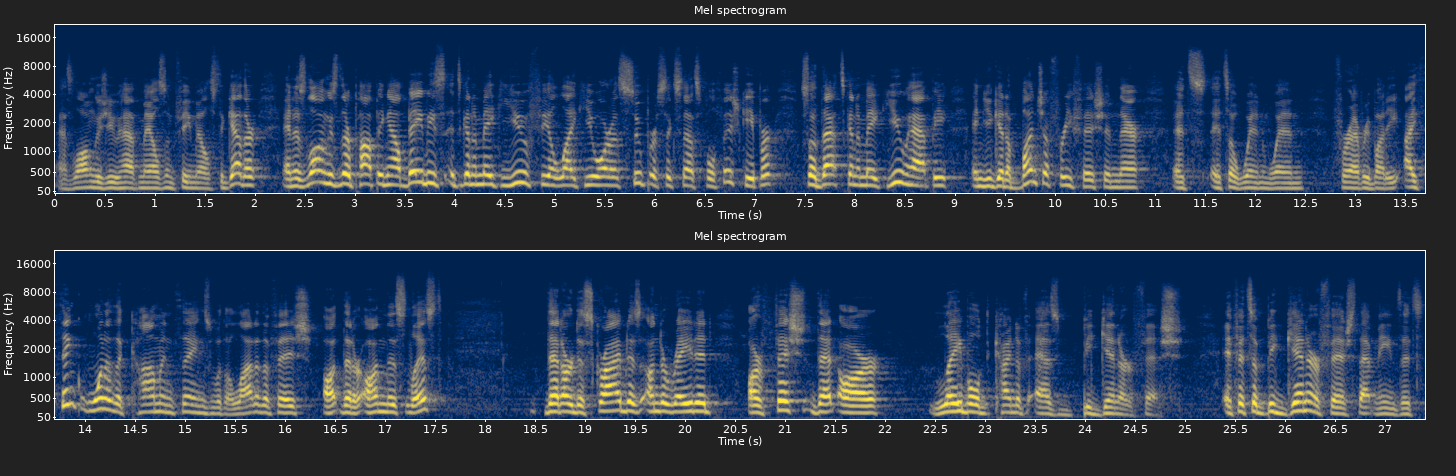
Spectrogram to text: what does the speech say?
as long as you have males and females together. And as long as they're popping out babies, it's going to make you feel like you are a super successful fish keeper. So that's going to make you happy and you get a bunch of free fish in there. It's, it's a win-win for everybody. I think one of the common things with a lot of the fish uh, that are on this list that are described as underrated are fish that are labeled kind of as beginner fish. If it's a beginner fish, that means it's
